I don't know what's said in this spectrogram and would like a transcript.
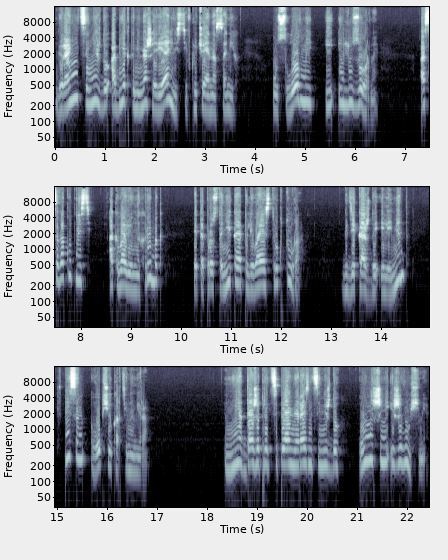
Границы между объектами нашей реальности, включая нас самих, условны и иллюзорны, а совокупность аквариумных рыбок – это просто некая полевая структура, где каждый элемент вписан в общую картину мира. Нет даже принципиальной разницы между умершими и живущими,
